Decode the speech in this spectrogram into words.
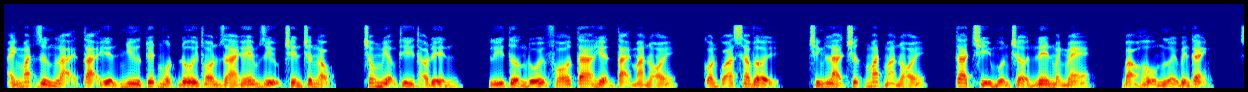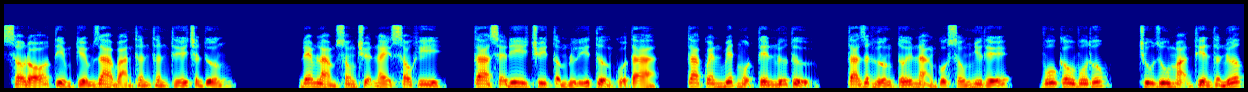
ánh mắt dừng lại tại Yến như tuyết một đôi thon dài êm dịu trên chân ngọc, trong miệng thì thào đến, lý tưởng đối phó ta hiện tại mà nói, còn quá xa vời, chính là trước mắt mà nói, ta chỉ muốn trở nên mạnh mẽ, bảo hộ người bên cạnh, sau đó tìm kiếm ra bản thân thân thế chân tướng. Đem làm xong chuyện này sau khi, ta sẽ đi truy tầm lý tưởng của ta, ta quen biết một tên nữ tử, ta rất hướng tới nàng cuộc sống như thế, vô câu vô thúc, chu du mạn thiên thần nước,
